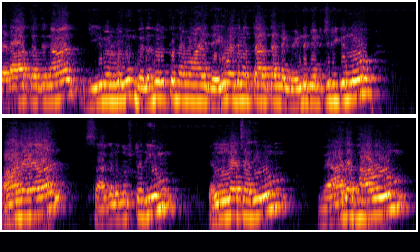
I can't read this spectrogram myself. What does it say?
കെടാത്തതിനാൽ ജീവനുള്ളതും നിലനിൽക്കുന്നതുമായ ദൈവവചനത്താൽ തന്നെ വീണ്ടും ജനിച്ചിരിക്കുന്നു. ആകയാൽ സകല ദുഷ്ടതയും എല്ലാ ചതിവും വ്യാജഭാവവും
